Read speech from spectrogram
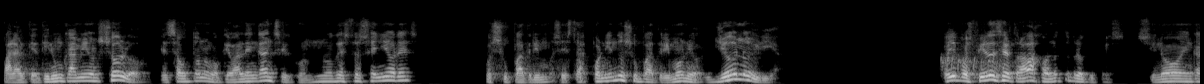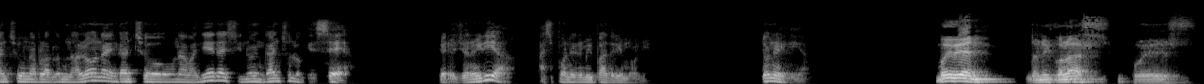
para el que tiene un camión solo, es autónomo, que va al enganche con uno de estos señores, pues su patrimonio, se está exponiendo su patrimonio. Yo no iría. Oye, pues pierdes el trabajo, no te preocupes. Si no engancho una, lona, engancho una bañera y si no engancho lo que sea. Pero yo no iría a exponer mi patrimonio. Yo no iría. Muy bien, don Nicolás, pues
